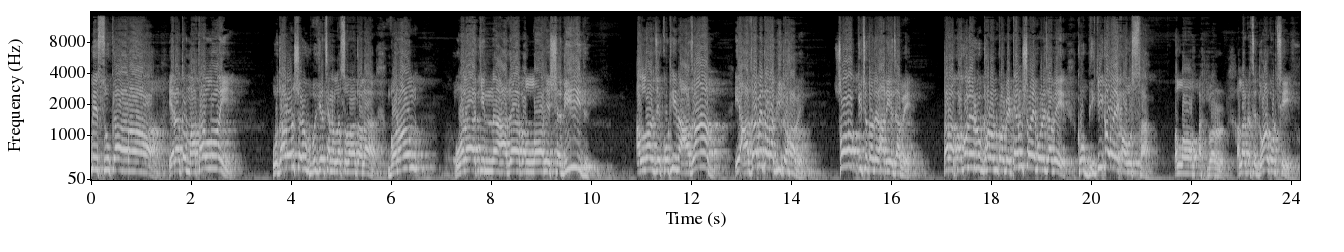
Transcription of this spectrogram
বিসুকারা, এরা তো মাতাল নয়। উদাহরণস্বরূপ বুঝিয়েছেন আল্লাহ সুবহানাহু ওয়া তাআলা, বরং, ওয়ালাকিন্না আযাবাল্লাহি শাদীদ আল্লাহর যে কঠিন আজাব এই আজাবে তারা ভীত হবে সব কিছু তাদের হারিয়ে যাবে। তারা পাগলের রূপ ধারণ করবে, টেনশনে পড়ে যাবে। খুব ভীতিকর এক অবস্থা। আল্লাহ আকবর। আল্লাহর কাছে দোয়া করছি।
